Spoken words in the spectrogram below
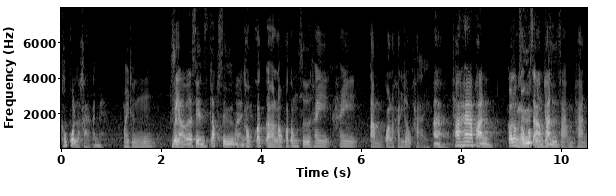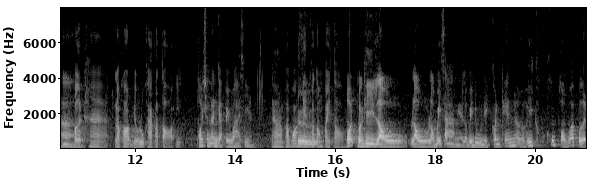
เขากดราคากันไหมหมายถึงเวลาเวลาเซียนรับซื้อมานี่ยเขาก็อ่าเราก็ต้องซื้อให้ให้ต่ำกว่าราคาที่เราขายอ่าถ้าห้าพันก็ต้องซื้อเรก็สาควมรจะพันซื้อสามพันอ่า เปิดห้าแล้วก็เดี๋ยวลูกค้าก็ต่ออีก เพราะฉะนั้นอย่าไปว่าเซียน อ่าเพราะว่าคือ เซ็นก็ต้องไปต่อ เพราะบางทีเราเราเราไม่ทราบไงเราไปดูในคอนเทนต์เออเฮ้ยเขาเขาบอกว่าเปิด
